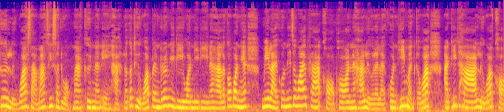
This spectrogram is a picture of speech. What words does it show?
ขึ้น หรือว่าสามารถที่สะดวกมากขึ้นนั่นเองค่ะ แล้วก็ถือว่าเป็นเรื่องดีๆวันดีๆนะคะ แล้วก็วันนี้มีหลายคนที่จะไหว้พระขอพรนะคะ หรือหลาย ๆ คนที่เหมือนกับว่าอธิษฐานหรือว่าขอ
